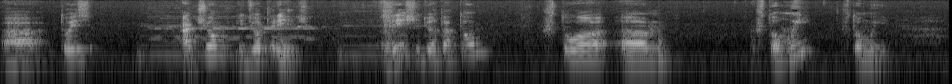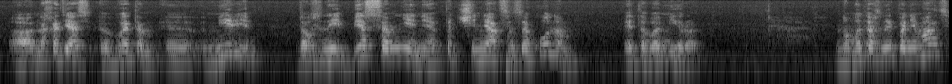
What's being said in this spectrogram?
А, то есть о чем идет речь? Речь идет о том, что, э, что мы, что мы э, находясь в этом э, мире, должны без сомнения подчиняться законам этого мира. Но мы должны понимать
